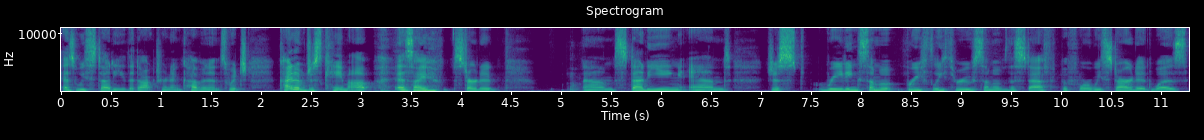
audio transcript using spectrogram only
as we study the Doctrine and Covenants, which kind of just came up as I started um, studying and just reading some of, briefly through some of the stuff before we started, was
